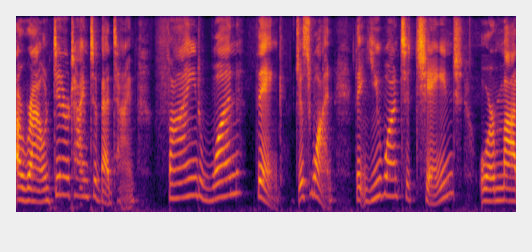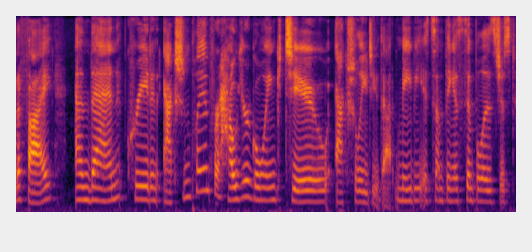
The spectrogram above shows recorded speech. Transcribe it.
around dinner time to bedtime find one thing just one that you want to change or modify and then create an action plan for how you're going to actually do that. Maybe it's something as simple as just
